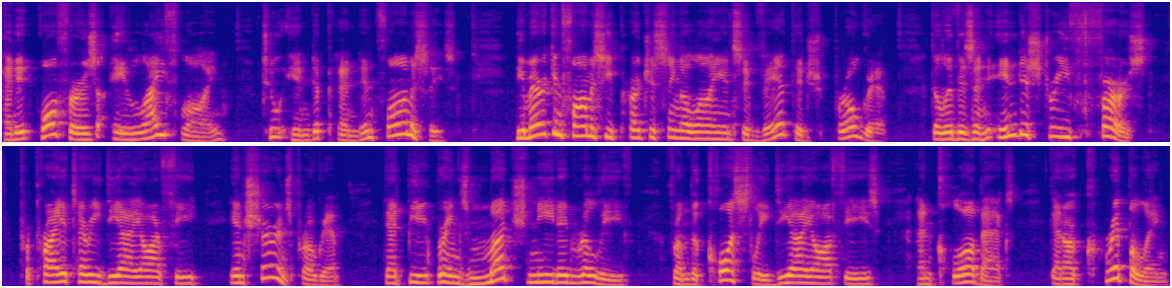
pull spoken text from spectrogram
and it offers a lifeline to independent pharmacies. The American Pharmacy Purchasing Alliance Advantage program delivers an industry first proprietary DIR fee insurance program that be, brings much needed relief from the costly DIR fees and clawbacks that are crippling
